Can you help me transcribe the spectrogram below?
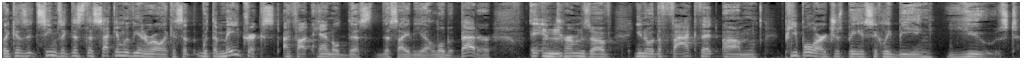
like because it seems like this is the second movie in a row like i said with the matrix i thought handled this this idea a little bit better in mm-hmm. terms of you know the fact that um, people are just basically being used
